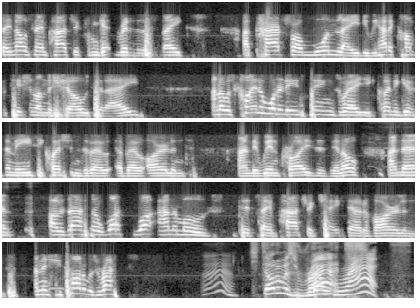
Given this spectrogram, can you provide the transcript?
they know St Patrick from getting rid of the snakes. Apart from one lady, we had a competition on the show today, and it was kind of one of these things where you kind of give them easy questions about about Ireland, and they win prizes, you know. And then I was asked her what what animals did St Patrick chase out of Ireland, and then she thought it was rats. she thought it was Oh, rats. rats.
